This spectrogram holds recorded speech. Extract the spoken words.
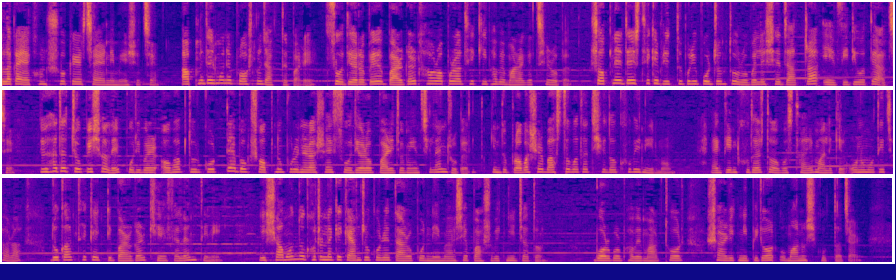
এলাকায় এখন শোকের ছায়া নেমে এসেছে। আপনাদের মনে প্রশ্ন জাগতে পারে, সৌদি আরবে বার্গার খাওয়ার অপরাধে কীভাবে মারা গেছে রোবেল? স্বপ্নের দেশ থেকে মৃত্যুপুরী পর্যন্ত রোবেলের সে যাত্রা এই ভিডিওতে আছে। দুই হাজার চব্বিশ সালে পরিবারের অভাব দূর করতে এবং স্বপ্ন পূরণের আশায় সৌদি আরব পাড়ি জমিয়েছিলেন রুবেল। কিন্তু প্রবাসের বাস্তবতা ছিল খুবই নির্মম। একদিন ক্ষুধার্ত অবস্থায় মালিকের অনুমতি ছাড়া দোকান থেকে একটি বার্গার খেয়ে ফেলেন তিনি। এই সামান্য ঘটনাকে কেন্দ্র করে তার উপর নেমে আসে পাশবিক নির্যাতন। বর্বরভাবে মারধর, শারীরিক নিপীড়ন ও মানসিক অত্যাচার।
